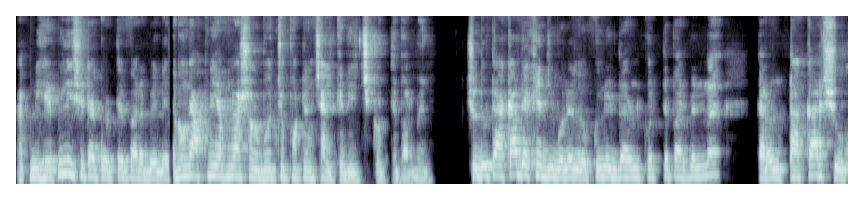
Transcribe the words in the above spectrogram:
আপনি হ্যাপিলি সেটা করতে পারবেন এবং আপনি আপনার সর্বোচ্চ পটেনশিয়ালকে রিচ করতে পারবেন। শুধু টাকা দেখে জীবনের লক্ষ্য নির্ধারণ করতে পারবেন না কারণ টাকার সুখ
